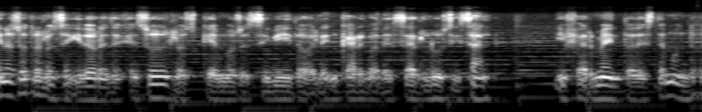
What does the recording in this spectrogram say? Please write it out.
Y nosotros los seguidores de Jesús, los que hemos recibido el encargo de ser luz y sal y fermento de este mundo,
